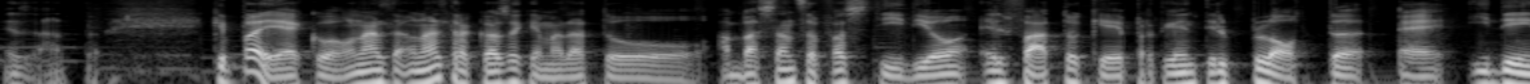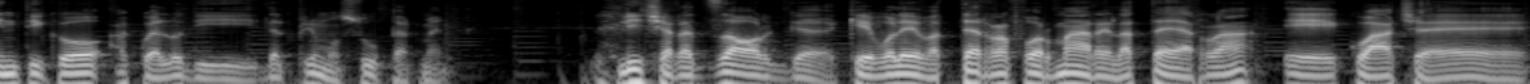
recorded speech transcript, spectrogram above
esatto. Che poi ecco, un'altra, un'altra cosa che mi ha dato abbastanza fastidio è il fatto che praticamente il plot è identico a quello di, del primo Superman. Lì c'era Zorg che voleva terraformare la Terra e qua c'è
